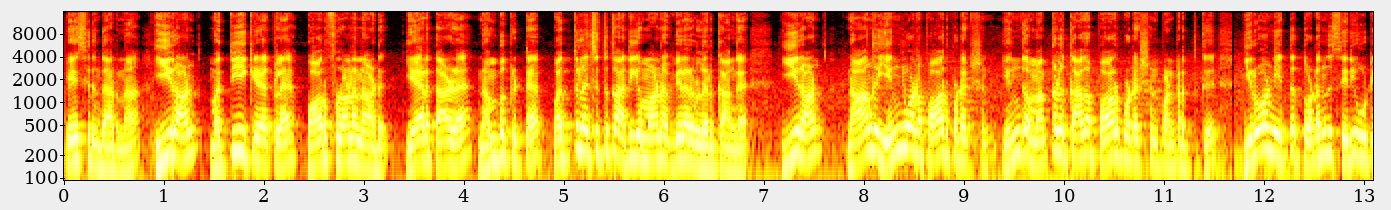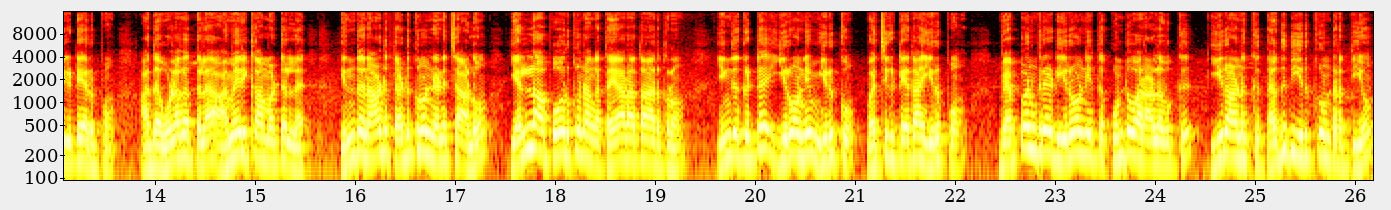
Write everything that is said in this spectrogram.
பேசியிருந்தாருன்னா ஈரான் மத்திய கிழக்கில் பவர்ஃபுல்லான நாடு. ஏறத்தாழ நம்ம கிட்ட பத்து லட்சத்துக்கும் அதிகமான வீரர்கள் இருக்காங்க. ஈரான் நாங்கள் எங்களோட பவர் ப்ரொடக்ஷன் எங்கள் மக்களுக்காக பவர் ப்ரொடக்ஷன் பண்ணுறதுக்கு யுரோனியத்தை தொடர்ந்து செறி ஊட்டிக்கிட்டே இருப்போம். அதை உலகத்தில் அமெரிக்கா மட்டும் இல்லை எந்த நாடு தடுக்கணும்னு நினச்சாலும் எல்லா போருக்கும் நாங்கள் தயாராக தான் இருக்கிறோம். எங்ககிட்ட யுரோனியம் இருக்கும் வச்சுக்கிட்டே தான் இருப்போம். வெப்பன் கிரேட் யுரோனியத்தை கொண்டு வர அளவுக்கு ஈரானுக்கு தகுதி இருக்குன்றதையும்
